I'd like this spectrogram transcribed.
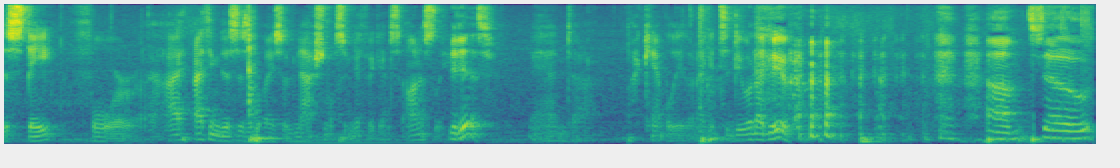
the state. For I, I think this is a place of national significance. Honestly, it is, and uh, I can't believe that I get to do what I do. um, so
